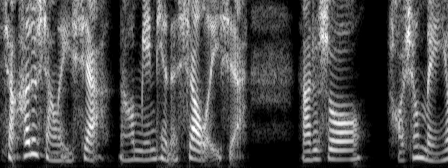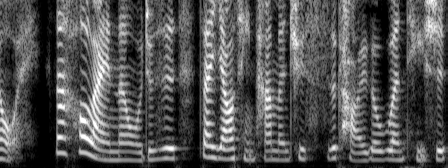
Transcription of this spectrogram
想，他就想了一下，然后腼腆的笑了一下，然后就说：“好像没有诶。那后来呢？我就是在邀请他们去思考一个问题：是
